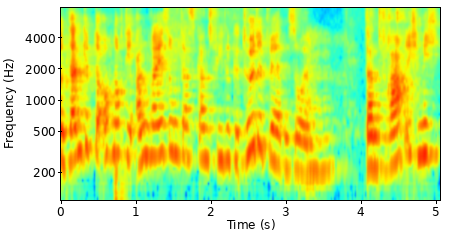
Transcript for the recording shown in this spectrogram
und dann gibt er auch noch die Anweisung, dass ganz viele getötet werden sollen. Mhm. Dann frage ich mich,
